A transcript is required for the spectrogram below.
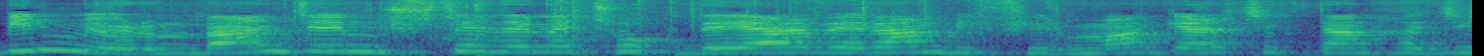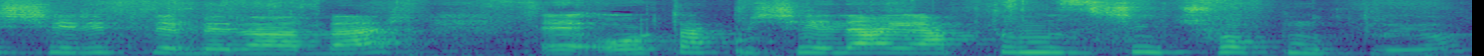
Bilmiyorum bence müşterilerine çok değer veren bir firma. Gerçekten Hacı Şerif'le beraber e, ortak bir şeyler yaptığımız için çok mutluyum.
